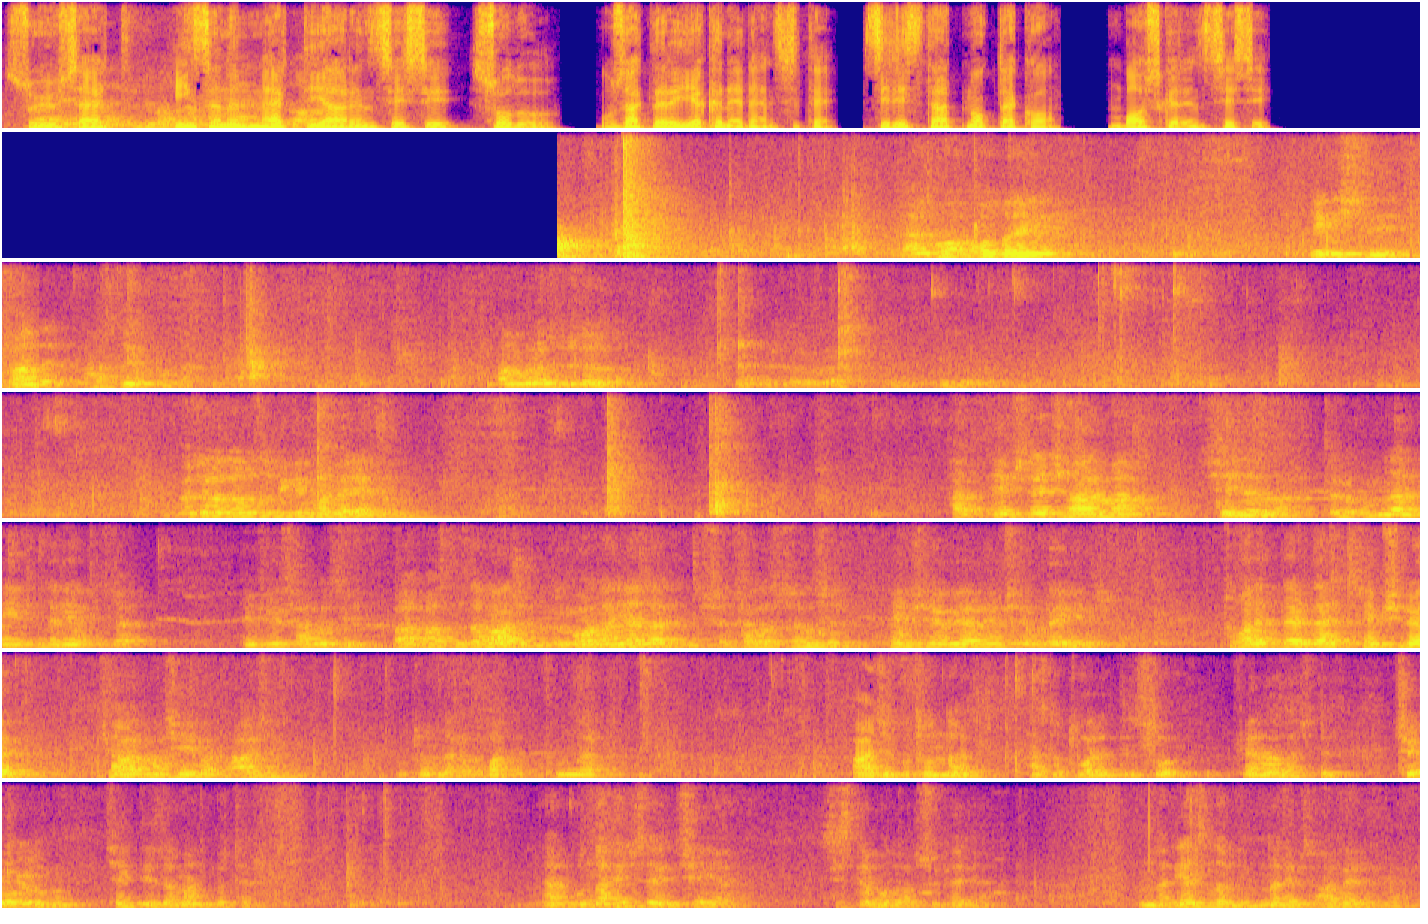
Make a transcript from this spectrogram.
Suyu sert, insanı mert diyarın sesi, soluğu. Uzakları yakın eden site. siristat.com Bozkır'ın sesi. Yani bu odayı genişliği, şu anda hasta yok burada. Ama burası özel oda. Yani özel oda. Özel oda. Özel odamızı bir gün haber yapalım. Ha, hemşire çağırma şeyleri var. Telefonla. Bunların eğitimleri yapılacak. Hemşire çağırma zil. Ba- Bastığı zaman oradan yazar, çalışır çalışır. Hemşire uyar, hemşire buraya gelir. Tuvaletlerde hemşire çağırma şeyi var. Acil butonları var. Bakın bunlar acil butonlar. Hasta tuvalette su fenalaştı. Şey Çekiyorum onu. Çektiği zaman öter. Yani bunlar hepsi şey yani. Sistem olarak süper yani. Bunlar yazılabilir. Bunlar hepsi haberdir yani.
